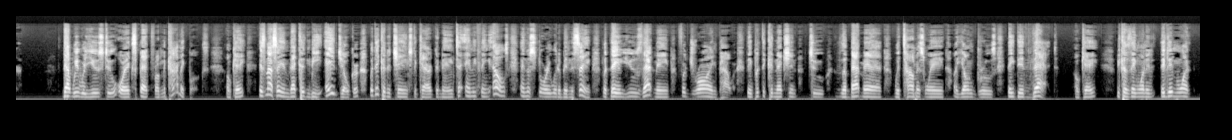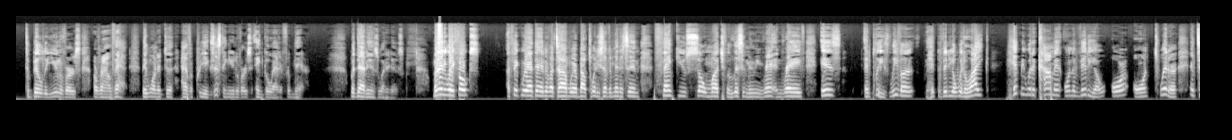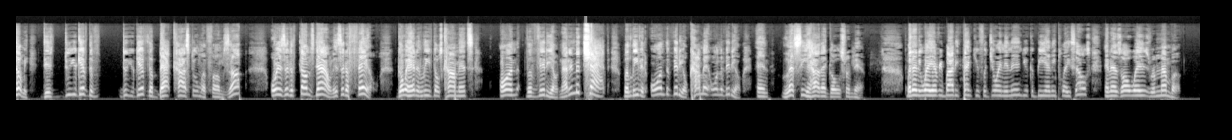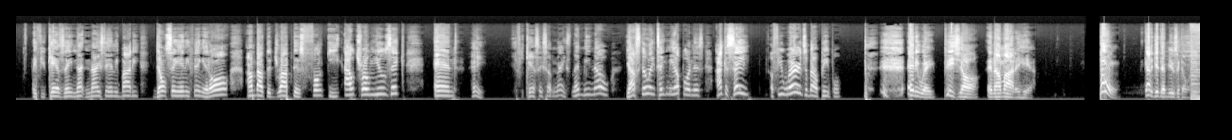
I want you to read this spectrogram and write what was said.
that we were used to or expect from the comic books. Okay? It's not saying that couldn't be a Joker, but they could have changed the character name to anything else and the story would have been the same. But they used that name for drawing power. They put the connection to the Batman with Thomas Wayne, a young Bruce. They did that. Okay? Because they wanted, they didn't want to build a universe around that. They wanted to have a pre-existing universe and go at it from there. But that is what it is. But anyway, folks, I think we're at the end of our time. We're about 27 minutes in. Thank you so much for listening to me rant and rave. Is and please leave a hit the video with a like. Hit me with a comment on the video or on Twitter and tell me did do you give the do you give the bat costume a thumbs up or is it a thumbs down? Is it a fail? Go ahead and leave those comments on the video, not in the chat, but leave it on the video. Comment on the video and let's see how that goes from there. But anyway, everybody, thank you for joining in. You could be any place else. And as always, remember, if you can't say nothing nice to anybody, don't say anything at all. I'm about to drop this funky outro music. And hey, if you can't say something nice, let me know. Y'all still ain't taking me up on this. I could say a few words about people. anyway, peace, y'all, and I'm out of here. Boom! Got to get that music on.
